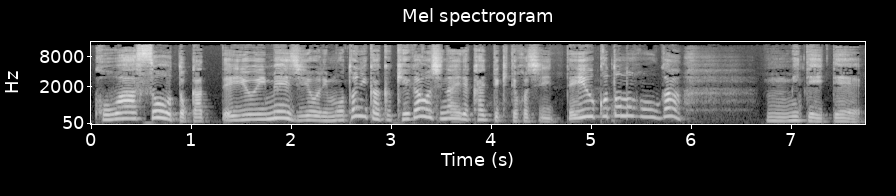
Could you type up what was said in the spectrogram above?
怖そうとかっていうイメージよりも、とにかく怪我をしないで帰ってきてほしいっていうことの方が、うん、見ていて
